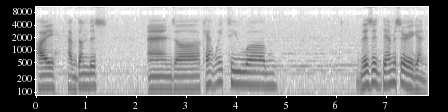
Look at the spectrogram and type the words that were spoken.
I have done this and uh, can't wait to um, visit the emissary again.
